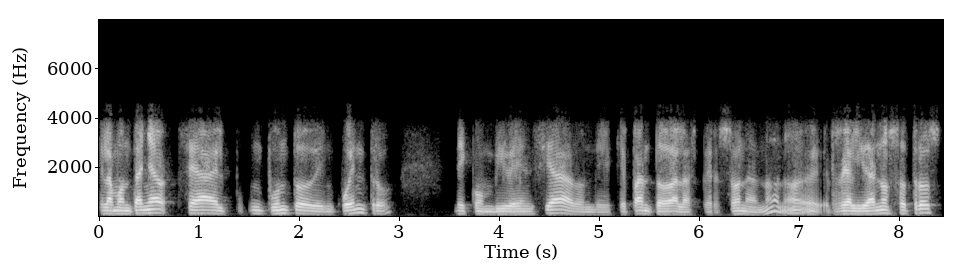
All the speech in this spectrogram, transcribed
que la montaña sea el, un punto de encuentro, de convivencia, donde quepan todas las personas, ¿no? ¿no? En realidad nosotros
